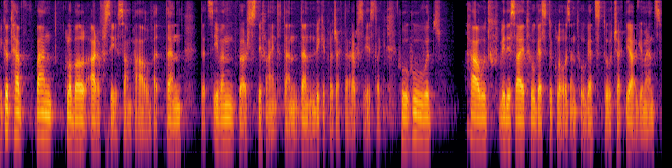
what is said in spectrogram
We could have one global RFC somehow, but then that's even worse defined than, than wiki project RFCs. Like who, who would, how would we decide who gets to close and who gets to check the arguments?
